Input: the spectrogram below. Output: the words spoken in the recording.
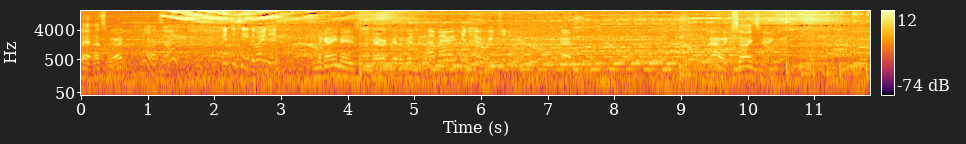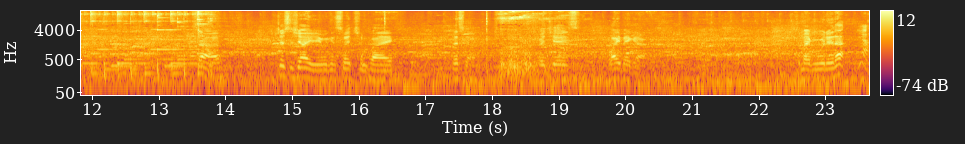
bet, that's alright. Yeah, that's alright. Good to see the winner. And the game is American Original. American Original. Okay. How exciting. So, just to show you, we can switch and play this one, which is way bigger. So maybe we'll do that? Yeah.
